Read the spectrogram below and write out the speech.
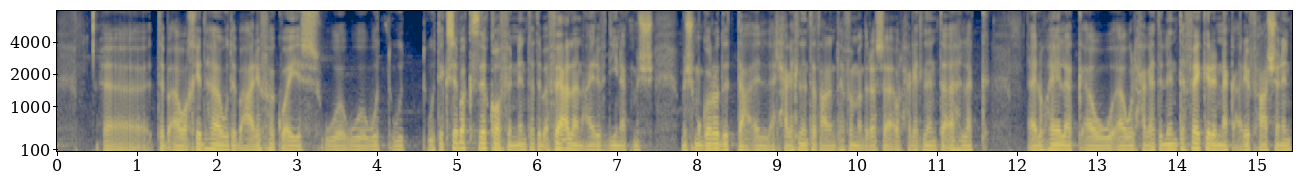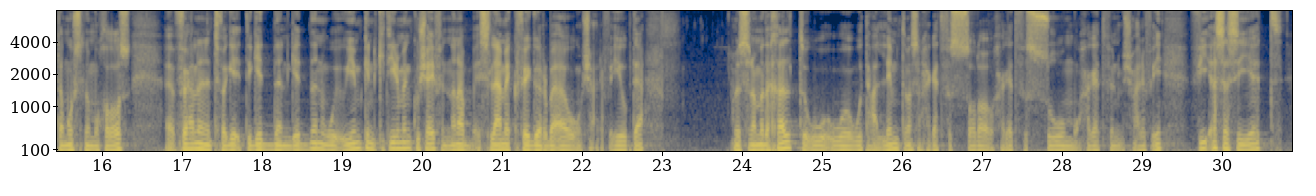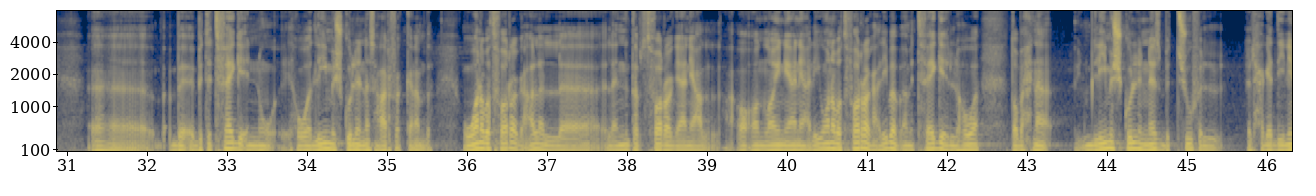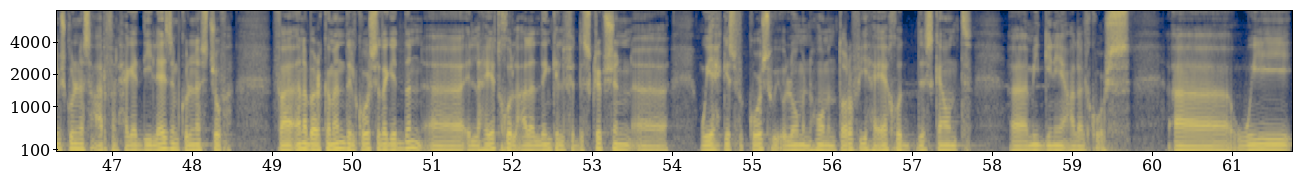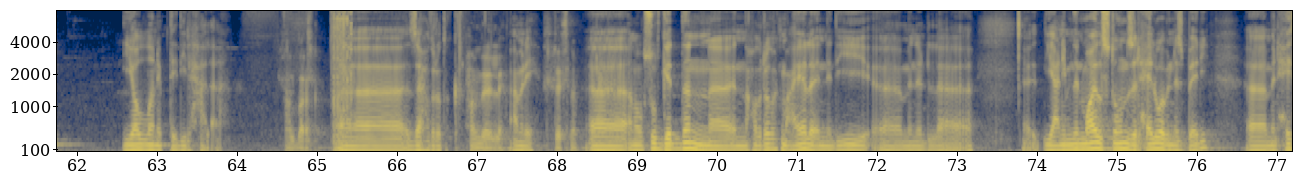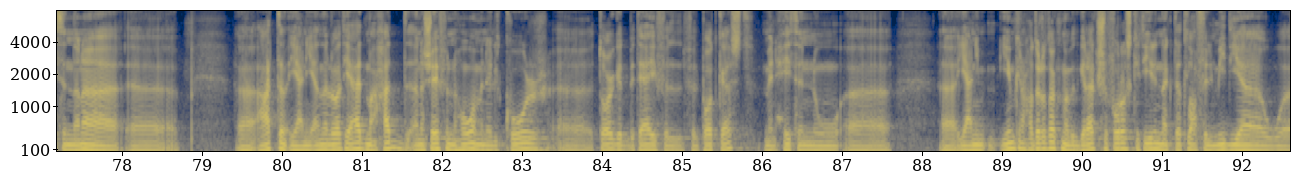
آه، تبقى واخدها وتبقى عارفها كويس و و وت- وتكسبك ثقة في إن أنت تبقى فعلا عارف دينك مش مش مجرد التع... الحاجات اللي أنت اتعلمتها في المدرسة أو الحاجات اللي أنت أهلك قالوها لك أو أو الحاجات اللي أنت فاكر إنك عارفها عشان أنت مسلم وخلاص. آه، فعلا اتفاجئت جدا جدا ويمكن كتير منكم شايف إن أنا اسلامك فيجر بقى ومش عارف إيه وبتاع. بس لما دخلت واتعلمت مثلا حاجات في الصلاة وحاجات في الصوم وحاجات في مش عارف إيه في أساسيات آه، بتتفاجئ إنه هو ليه مش كل الناس عارفة الكلام ده. وأنا بتفرج على ال- لأن انت بتتفرج يعني على اونلاين يعني عليه وأنا بتفرج عليه ببقى متفاجئ اللي هو طب إحنا ليه مش كل الناس بتشوف ال- الحاجات دي؟ ليه مش كل الناس عارفة الحاجات دي؟ لازم كل الناس تشوفها. فانا ب recommend ال course ده جدا آه اللي هيدخل على ال link اللي في ال description آه ويحجز في ال course ويقول لهم إن هو من طرفي هياخد discount آه 100 جنيه على ال course. آه ويلا نبتدي الحلقة. على البركة. آه، ازي حضرتك؟ الحمد لله. عامل إيه؟ تسلم. آه أنا مبسوط جدا آه، ان حضرتك معايا لأن دي آه من ال آه، يعني من ال milestones الحلوة بالنسبة لي آه من حيث ان أنا آه آه، قعدت يعني أنا دلوقتي قاعد مع حد أنا شايف ان هو من ال core target بتاعي في ال- في البودكاست من حيث انه آه آه، يعني يمكن حضرتك ما بتجيلكش فرص كتير انك تطلع في الميديا و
